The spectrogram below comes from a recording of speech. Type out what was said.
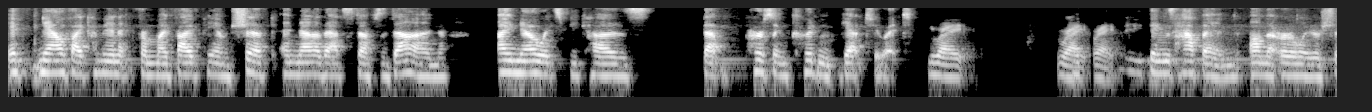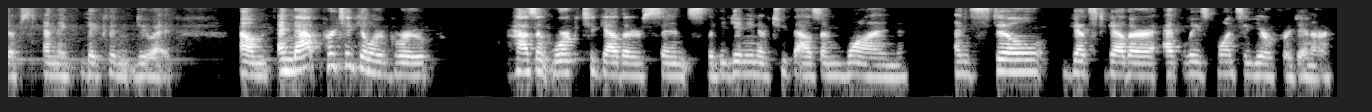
if now if i come in from my 5 p.m shift and none of that stuff's done i know it's because that person couldn't get to it. Right right right. many things happened on the earlier shifts and they they couldn't do it. Um, and that particular group hasn't worked together since the beginning of 2001 and still gets together at least once a year for dinner.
